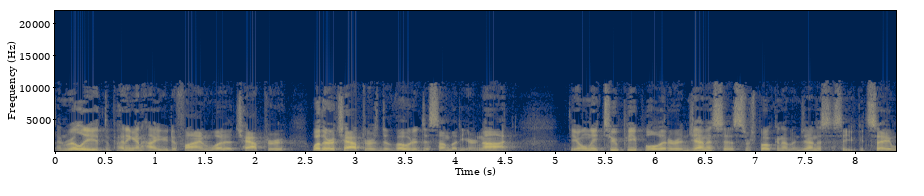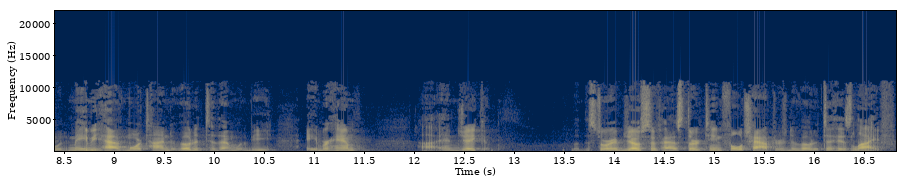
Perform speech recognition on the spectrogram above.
And really, depending on how you define what a chapter, whether a chapter is devoted to somebody or not, the only two people that are in Genesis or spoken of in Genesis that you could say would maybe have more time devoted to them would be Abraham uh, and Jacob. But the story of Joseph has 13 full chapters devoted to his life.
